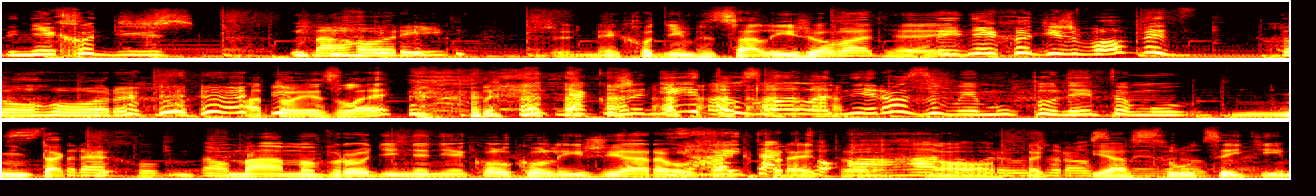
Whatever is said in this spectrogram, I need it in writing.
Ty nechodíš na hory. Že nechodím sa lyžovať, hej? Ty nechodíš vôbec do hor. A to je zle? akože nie je to zle, len nerozumiem úplne tomu Mm, tak strachu. No. mám v rodine niekoľko lyžiarov, tak takto, preto. aha, no, dobre, tak rozumiem, ja súcitím.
